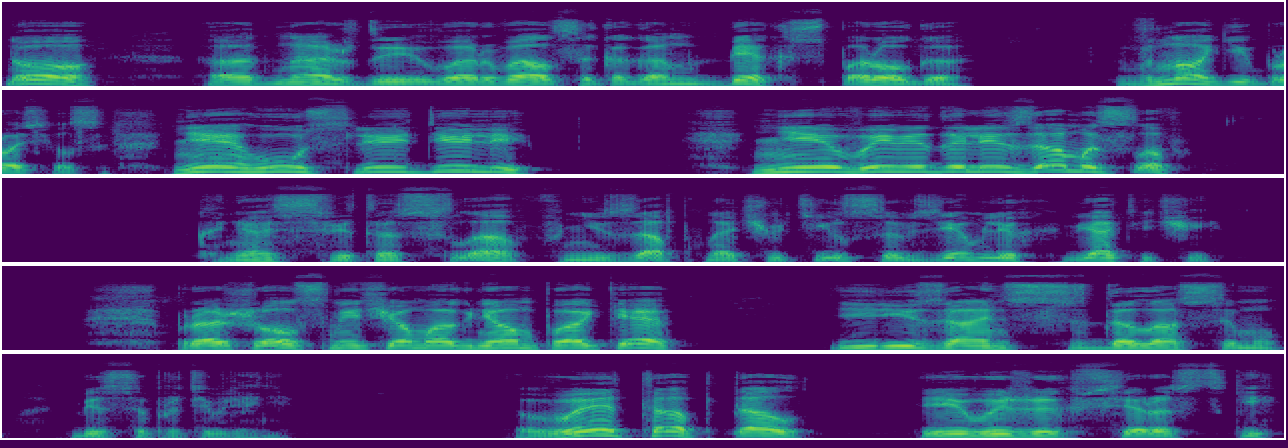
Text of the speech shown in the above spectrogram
но однажды ворвался Каганбек с порога, в ноги бросился. Не уследили, не выведали замыслов. Князь Святослав внезапно очутился в землях Вятичей, прошел с мечом огнем по оке, и Рязань сдалась ему без сопротивления. Вытоптал и выжег все ростки.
